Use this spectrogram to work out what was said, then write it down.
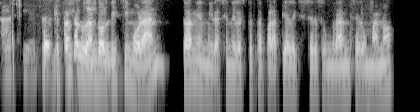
Así es, pues, Te están saludando Lizzie Morán. Toda mi admiración y respeto para ti, Alexis. Eres un gran ser humano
